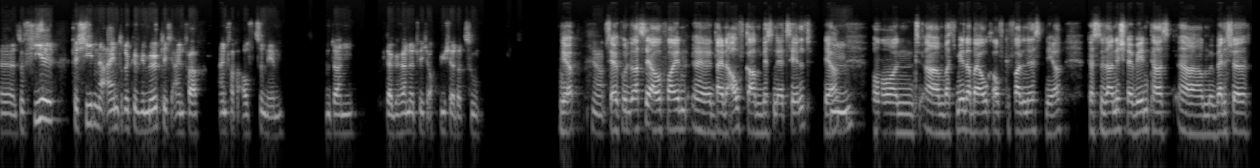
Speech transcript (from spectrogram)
äh, so viel verschiedene Eindrücke wie möglich einfach, einfach aufzunehmen. Und dann da gehören natürlich auch Bücher dazu. Ja, ja. sehr cool. Du hast ja auch vorhin äh, deine Aufgaben ein bisschen erzählt, ja. Mhm. Und ähm, was mir dabei auch aufgefallen ist, ja, dass du da nicht erwähnt hast, ähm, welche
